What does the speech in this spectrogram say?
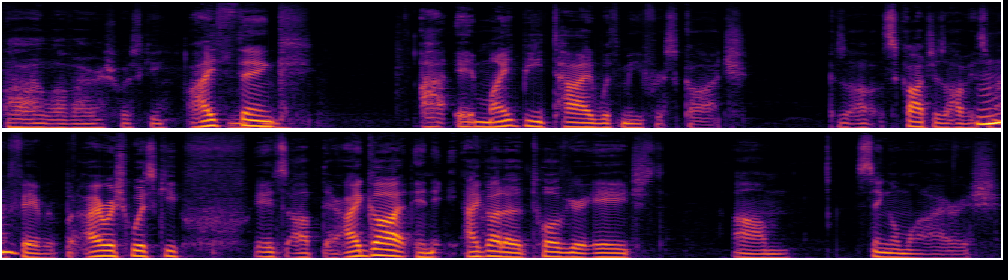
Oh, I love Irish whiskey. I think uh, it might be tied with me for Scotch because uh, Scotch is obviously my favorite, but Irish whiskey, it's up there. I got an I got a twelve year aged um, single malt Irish,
